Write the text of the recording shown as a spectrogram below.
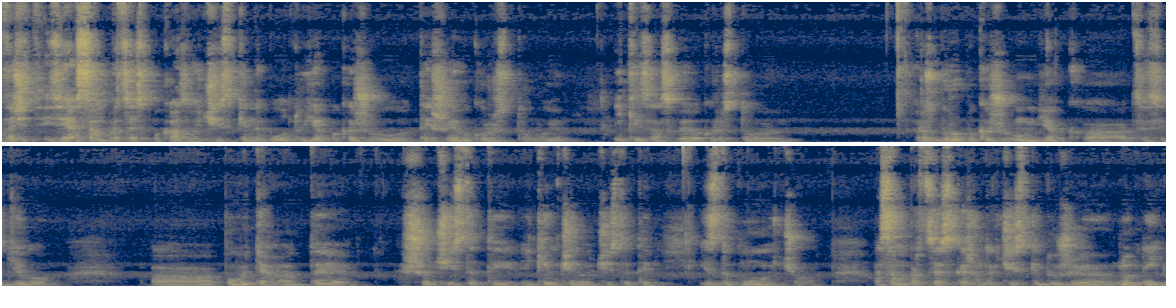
Значить, я сам процес показувати чистки не буду. Я покажу те, що я використовую, які засоби я використовую. Розберу, покажу як це все діло повитягати, що чистити, яким чином чистити і з допомогою чого. А сам процес, скажімо так, чистки дуже нудний,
